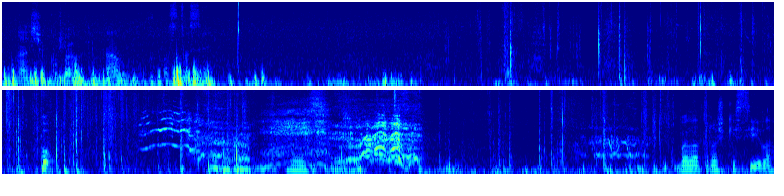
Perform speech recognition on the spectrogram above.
Наші кубелки там, в пастусі. Пу. Ось. Кобила трошки сіла.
